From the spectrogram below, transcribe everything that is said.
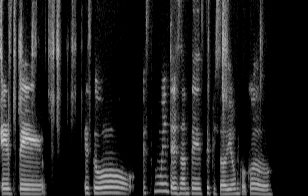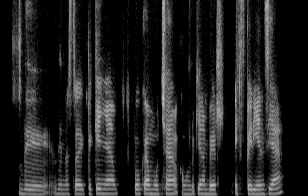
Este estuvo, estuvo muy interesante este episodio, un poco de, de nuestra pequeña, poca, mucha, como lo quieran ver, experiencia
